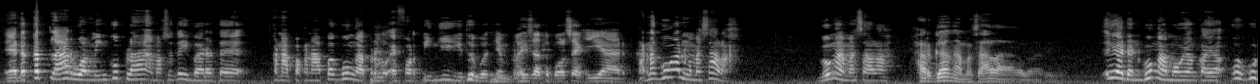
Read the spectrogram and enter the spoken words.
ya deket lah ruang lingkup lah maksudnya ibaratnya kenapa kenapa gue nggak perlu effort tinggi gitu buat nyamperin masih satu polsek. Iya karena gue kan nggak masalah. Gue nggak masalah. Harga nggak masalah hari. iya dan gue nggak mau yang kayak wah gue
